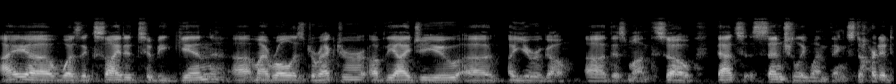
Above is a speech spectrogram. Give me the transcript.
I uh, was excited to begin uh, my role as director of the IGU uh, a year ago uh, this month. So that's essentially when things started.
